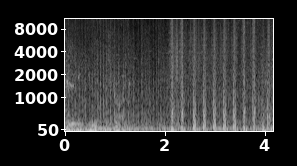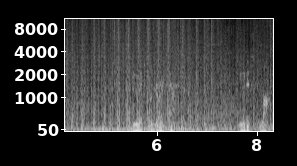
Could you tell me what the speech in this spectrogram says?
Enemy unit under attack. Unit lost.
